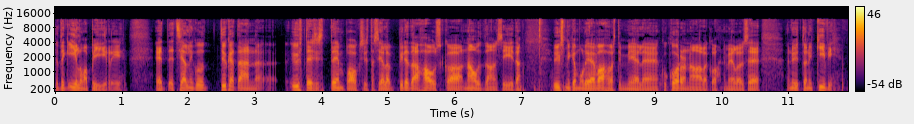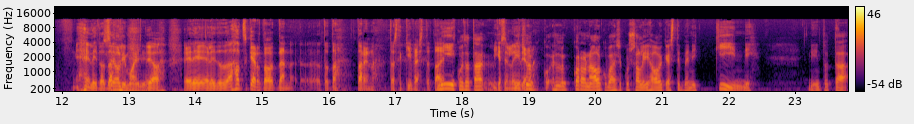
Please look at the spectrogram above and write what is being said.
jotenkin ilmapiiriä. Että et siellä niinku tykätään yhteisistä tempauksista, siellä pidetään hauskaa, nautitaan siitä. Yksi, mikä mulle jäi vahvasti mieleen, kun korona alkoi, niin meillä oli se Newtonin kivi. eli, tota, se oli mainio. Joo, eli, eli tota, haluatko kertoa tämän äh, tota, tarina tästä kivestä? Tai niin, kun tota, mikä siinä oli ideana? Silloin, silloin korona alkuvaiheessa, kun sali ihan oikeasti meni kiinni, niin tota,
